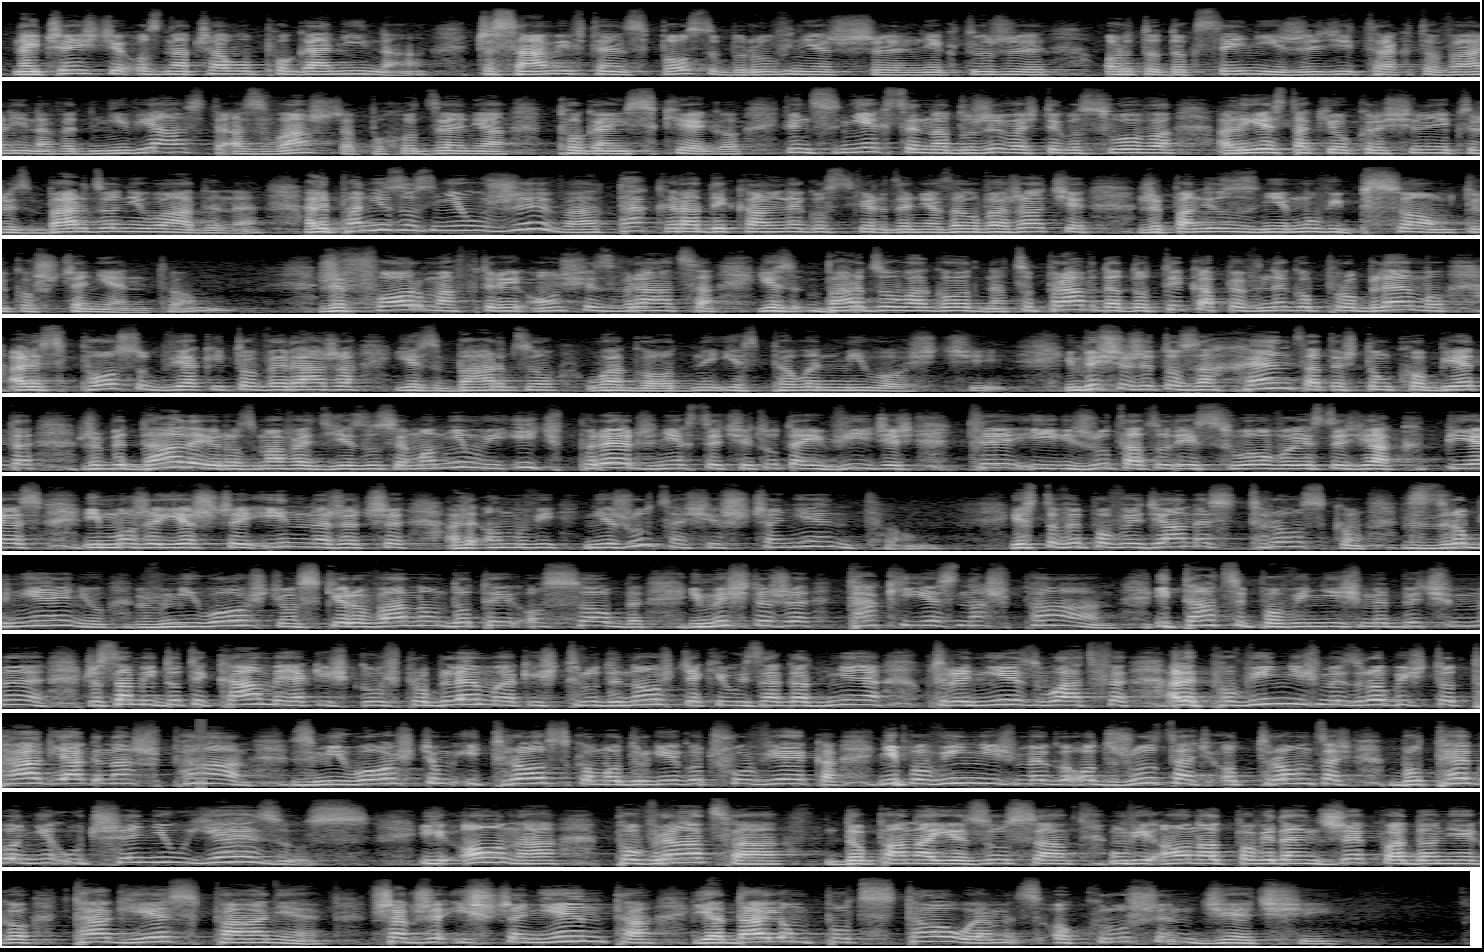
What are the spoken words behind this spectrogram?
najczęściej oznaczało poganina. Czasami w ten sposób również e, niektórzy ortodoksyjni Żydzi traktowali nawet niewiastę, a zwłaszcza pochodzenia pogańskiego. Więc nie chcę nadużywać tego słowa, ale jest takie określenie, które jest bardzo nieładne. Ale Pan Jezus nie używa tak radykalnego stwierdzenia. Zauważacie, że Pan Jezus nie mówi psom, tylko szczeniętom że forma, w której on się zwraca, jest bardzo łagodna. Co prawda dotyka pewnego problemu, ale sposób, w jaki to wyraża, jest bardzo łagodny jest pełen miłości. I myślę, że to zachęca też tą kobietę, żeby dalej rozmawiać z Jezusem. On nie mówi, idź precz, nie chcę cię tutaj widzieć, ty i rzuca tutaj słowo, jesteś jak pies i może jeszcze inne rzeczy, ale on mówi, nie rzucaj się szczeniętom. Jest to wypowiedziane z troską, w zdrobnieniu, w miłością skierowaną do tej osoby. I myślę, że taki jest nasz Pan. I tacy powinniśmy być my. Czasami dotykamy jakiegoś problemu, jakiejś trudności, jakiegoś zagadnienia, które nie jest łatwe, ale powinniśmy zrobić to tak, jak nasz Pan, z miłością i troską o drugiego człowieka. Nie powinniśmy go odrzucać, odtrącać, bo tego nie uczynił Jezus. I ona powraca do Pana Jezusa Mówi, a ona odpowiadając rzekła do niego, tak jest, Panie, wszakże i szczenięta jadają pod stołem z okruszyn dzieci.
